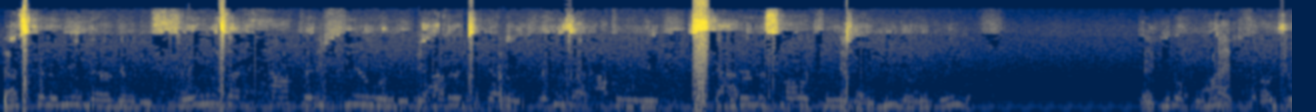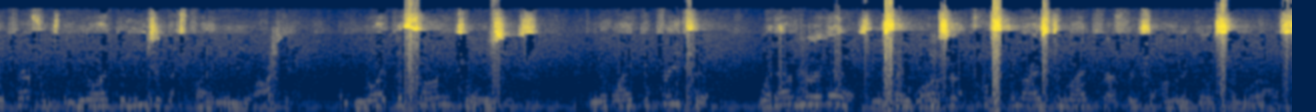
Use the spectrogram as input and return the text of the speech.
that's going to mean there are going to be things that happen here when we gather together, things that happen when we scatter into smaller communities that you don't agree with, that you don't like, that aren't your preference, that you don't like the music that's playing when you walk in, that you don't like the song choices, you don't like the preacher, whatever it is. You say, well, it's not customized to my preference, so I'm going to go somewhere else.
